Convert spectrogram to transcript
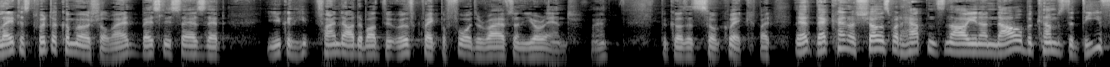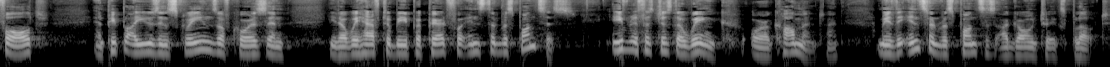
The latest Twitter commercial, right, basically says that you can find out about the earthquake before it arrives on your end, right? Because it's so quick. But that, that kind of shows what happens now. You know, now becomes the default, and people are using screens, of course, and you know we have to be prepared for instant responses, even if it's just a wink or a comment. Right? I mean, the instant responses are going to explode.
